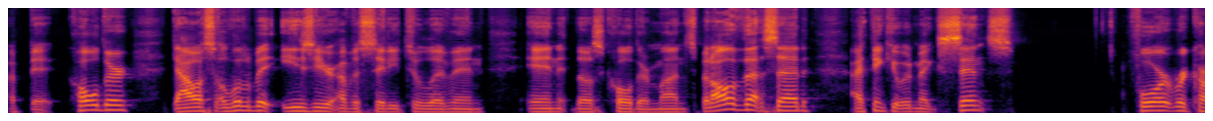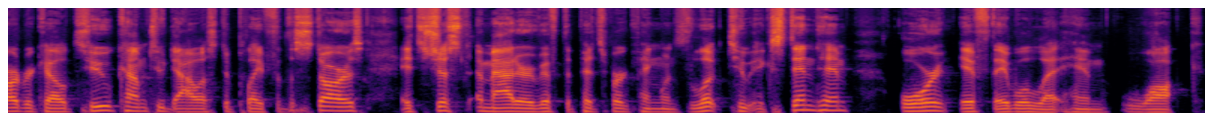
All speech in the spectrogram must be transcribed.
a bit colder. Dallas, a little bit easier of a city to live in in those colder months. But all of that said, I think it would make sense for Ricard Rakell to come to Dallas to play for the Stars. It's just a matter of if the Pittsburgh Penguins look to extend him or if they will let him walk.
